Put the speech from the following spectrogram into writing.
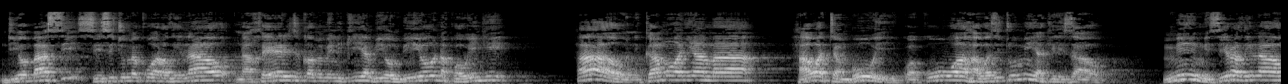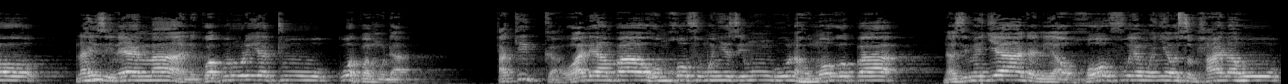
Ndiyo basi sisi tumekuwa radhi nao na kheri zikawamiminikia mbio mbio na kwa wingi. Hao ni kama wanyama hawatambui kwa kuwa hawazitumia akili zao. Mimi si radhi nao na hizi neema ni kuwapururia tu kuwapa muda. Hakika wale ambao humhofu Mwenyezi Mungu na humogopa na zimejaa ndani yao hofu ya mwenyewe subhanahu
